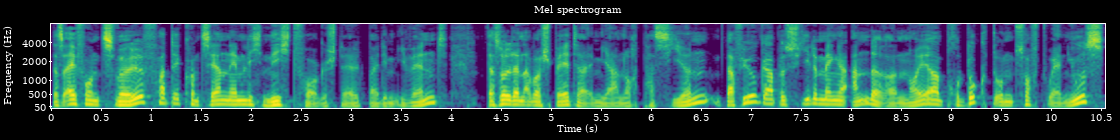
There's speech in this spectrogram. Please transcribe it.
Das iPhone 12 hat der Konzern nämlich nicht vorgestellt bei dem Event. Das soll dann aber später im Jahr noch passieren. Dafür gab es jede Menge anderer neuer Produkt- und Software-News.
